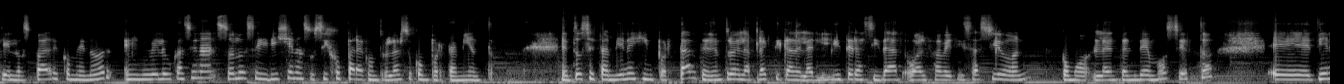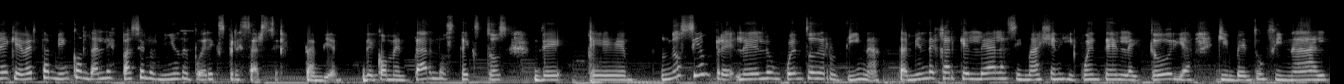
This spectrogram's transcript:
que los padres con menor eh, nivel educacional solo se dirigen a sus hijos para controlar su comportamiento. Entonces también es importante dentro de la práctica de la literacidad o alfabetización como la entendemos, ¿cierto? Eh, tiene que ver también con darle espacio a los niños de poder expresarse también, de comentar los textos, de eh, no siempre leerle un cuento de rutina, también dejar que él lea las imágenes y cuente la historia, que invente un final,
